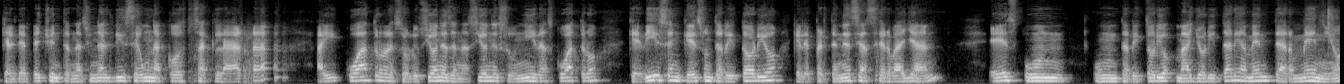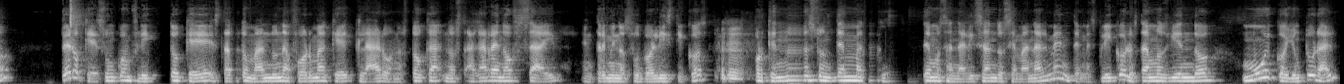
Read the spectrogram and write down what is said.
que el derecho internacional dice una cosa clara, hay cuatro resoluciones de Naciones Unidas, cuatro, que dicen que es un territorio que le pertenece a Azerbaiyán, es un, un territorio mayoritariamente armenio, pero que es un conflicto que está tomando una forma que, claro, nos toca, nos agarra en offside en términos futbolísticos, porque no es un tema que estemos analizando semanalmente, ¿me explico? Lo estamos viendo muy coyuntural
